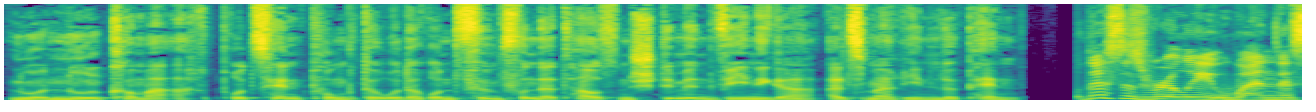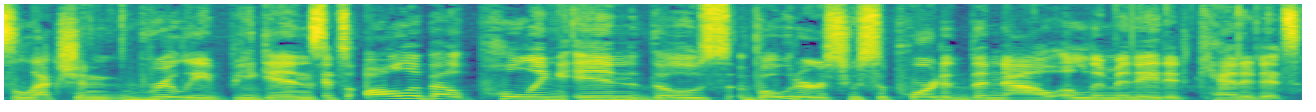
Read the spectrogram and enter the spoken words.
Nur 0,8 Prozentpunkte oder rund 500.000 Stimmen weniger als Marine Le Pen. This is really when this election really begins. It's all about pulling in those voters who supported the now eliminated candidates.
